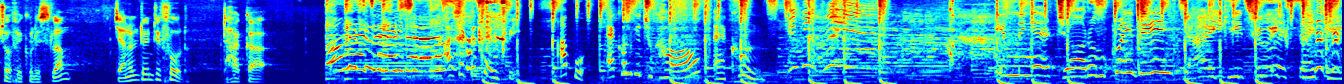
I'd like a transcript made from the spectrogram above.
Shafiqul Islam channel twenty four Dhaka. একটা সেলফি আপু এখন কিছু খাওয়াও এখন। চরম ক্রেভিং চাই কিছু এক্সাইটিং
